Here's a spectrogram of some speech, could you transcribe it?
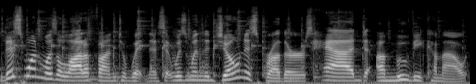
This one was a lot of fun to witness. It was when the Jonas Brothers had a movie come out.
